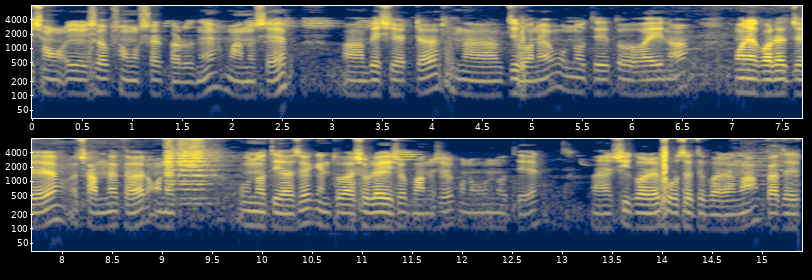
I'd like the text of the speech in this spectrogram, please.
এইসব সমস্যার কারণে মানুষের বেশি একটা জীবনে উন্নতি তো হয় না। মনে করে যে সামনে তার অনেক উন্নতি আছে কিন্তু আসলে এইসব মানুষের কোনো উন্নতির শিখরে পৌঁছাতে পারে না। তাদের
